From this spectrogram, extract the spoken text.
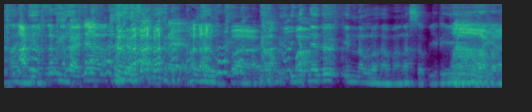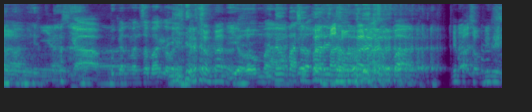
Ada kan katanya. Malah lupa. Malah lupa. Ingatnya itu innallaha mangas sabirin. Oh, iya. Iya, siap. Bukan Mansabaro ya. Sobar. Iya, Oma. Itu Pak Sobar Pak itu. Sobar. Pak Sobar. Ini Pak Sobirin.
